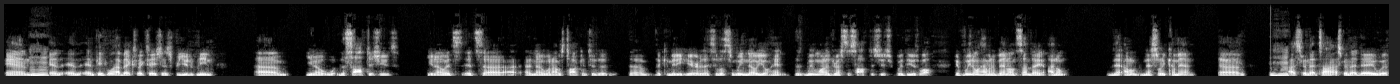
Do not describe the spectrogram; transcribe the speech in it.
And mm-hmm. and and and people have expectations for you to I mean um, you know, the soft issues. You know, it's it's. Uh, I know when I was talking to the the, the committee here, they said, "Listen, we know you'll. Hand, we want to address the soft issues with you as well. If we don't have an event on Sunday, I don't. I don't necessarily come in. Um, mm-hmm. I spend that time. I spend that day with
